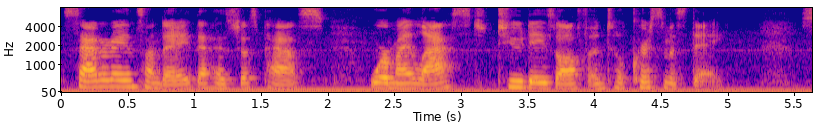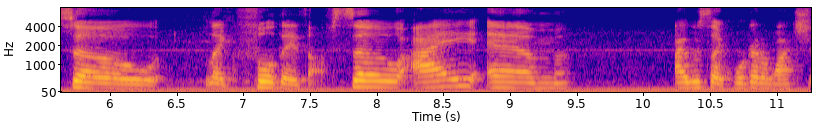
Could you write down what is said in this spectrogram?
Saturday and Sunday that has just passed were my last 2 days off until Christmas Day. So, like full days off. So, I am I was like we're going to watch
